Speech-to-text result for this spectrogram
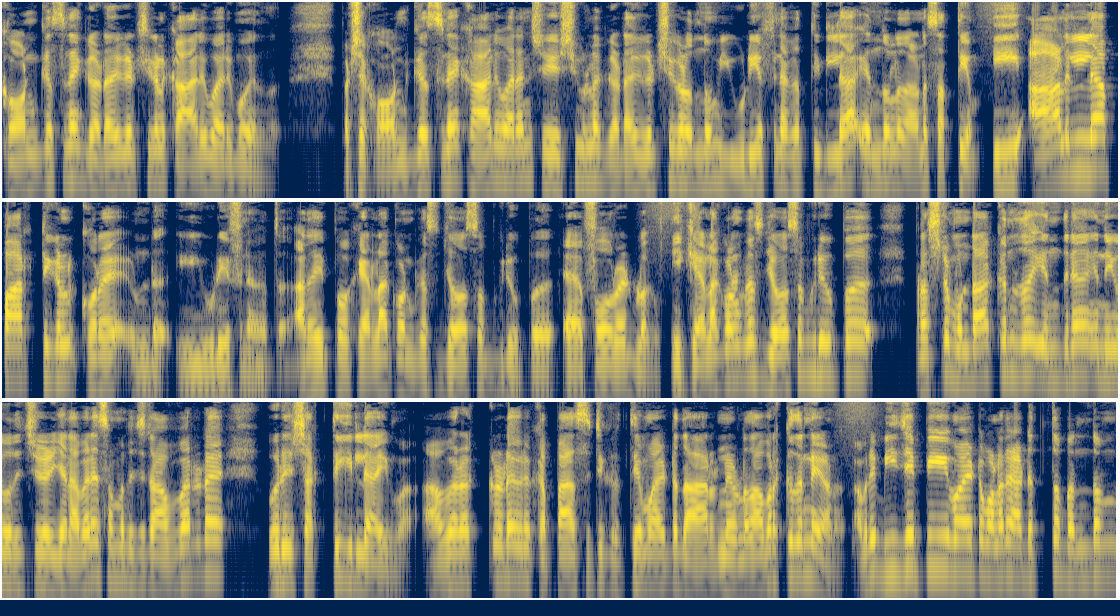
കോൺഗ്രസിനെ ഘടകകക്ഷികൾ കാൽ വരുമോ എന്ന്. പക്ഷെ കോൺഗ്രസിനെ കാൽ വരാൻ ശേഷിയുള്ള ഘടകകക്ഷികളൊന്നും യു ഡി എഫിനകത്തില്ല എന്നുള്ളതാണ് സത്യം. ഈ ആളില്ലാ പാർട്ടികൾ കുറെ ഉണ്ട് ഈ യു ഡി എഫിനകത്ത്. അത് ഇപ്പോൾ Kerala Congress Joseph group Forward Bloc. ഈ കേരള കോൺഗ്രസ് ജോസഫ് ഗ്രൂപ്പ് പ്രശ്നമുണ്ടാക്കുന്നത് എന്തിന് എന്ന് ചോദിച്ചു കഴിഞ്ഞാൽ അവരെ സംബന്ധിച്ചിട്ട് അവരുടെ ഒരു ശക്തിയില്ലായ്മ അവരുടെ ഒരു കപ്പാസിറ്റി കൃത്യമായിട്ട് ധാരണയുള്ളത് അവർക്ക് തന്നെയാണ്. അവർ ബി ജെ പിയുമായിട്ട് വളരെ അടുത്ത ബന്ധം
